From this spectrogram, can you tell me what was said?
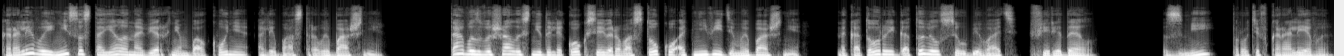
Королева Эниса стояла на верхнем балконе алебастровой башни. Та возвышалась недалеко к северо-востоку от невидимой башни, на которой готовился убивать Феридел. Змей против королевы.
